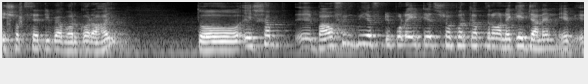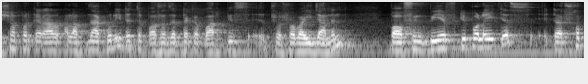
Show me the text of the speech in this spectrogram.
এইসব সেটি ব্যবহার করা হয়। তো এইসব Baofeng BF triple eight S সম্পর্কে আপনারা অনেকেই জানেন, এ সম্পর্কে আলাপ না করি, এটা তো পাঁচ হাজার টাকা পার পিস সবাই জানেন। বাউফিং বিএফ ট্রিপল এটা সব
